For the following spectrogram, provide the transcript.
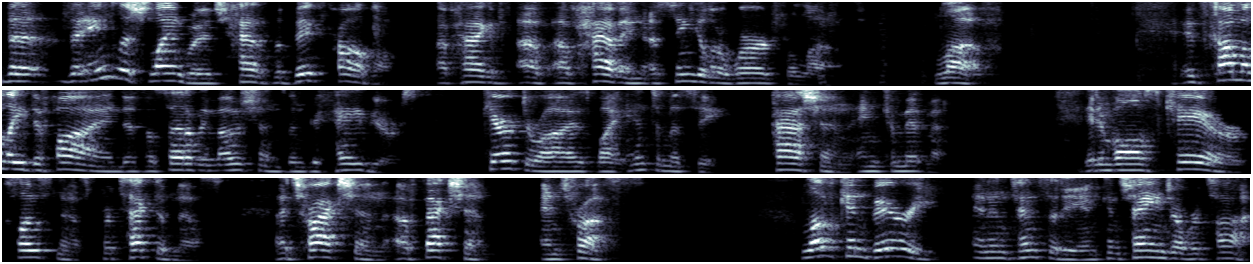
the, the English language has the big problem of, ha- of, of having a singular word for love love. It's commonly defined as a set of emotions and behaviors characterized by intimacy, passion, and commitment. It involves care, closeness, protectiveness, attraction, affection, and trust. Love can vary in intensity and can change over time.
